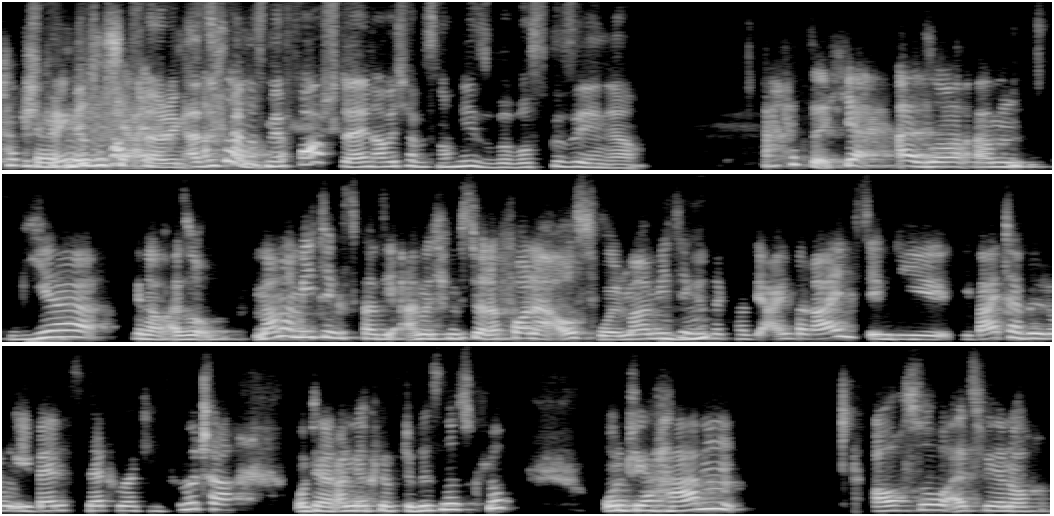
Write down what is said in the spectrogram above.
Top-Sharing? Das ist Top-Sharing. Also ich kann es mir vorstellen, aber ich habe es noch nie so bewusst gesehen, ja. Ach, witzig, ja. Also ähm, wir, genau, also Mama-Meeting ist quasi, ich müsste da vorne ausholen. Mama-Meeting mhm. ist ja quasi ein Bereich, ist eben die, die Weiterbildung, Events, Networking für Mütter und der herangeknüpfte Business Club. Und wir haben auch so, als wir noch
